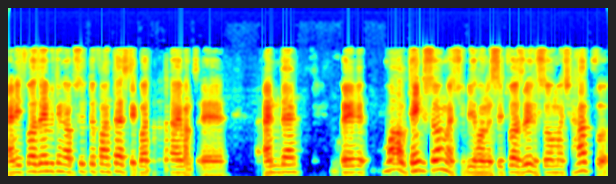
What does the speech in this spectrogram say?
and it was everything absolutely fantastic. What I want, uh, and then uh, wow, thank you so much. To be honest, it was really so much helpful.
